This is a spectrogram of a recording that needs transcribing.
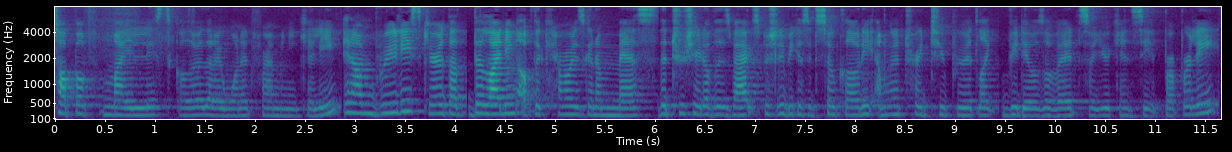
top of my list color that I wanted for mini Kelly and I'm really scared that the lighting of the camera is gonna mess the true shade of this bag, especially because it's so cloudy. I'm gonna try to put like videos of it so you can see it properly.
